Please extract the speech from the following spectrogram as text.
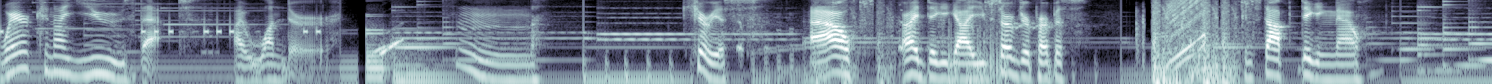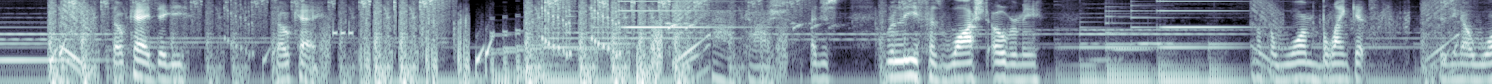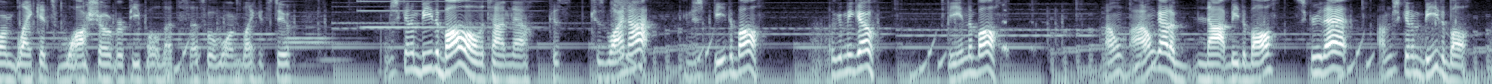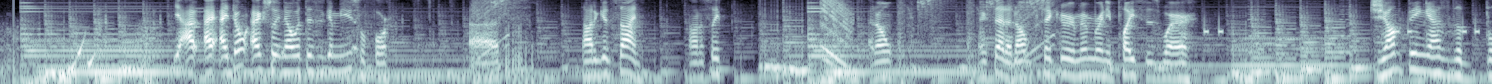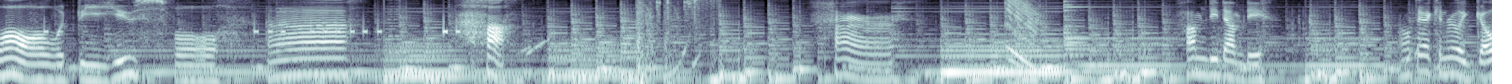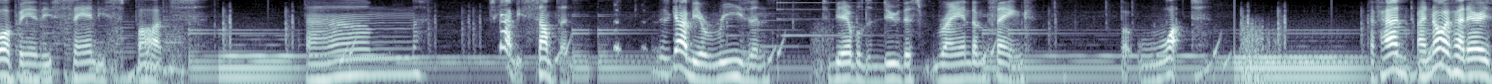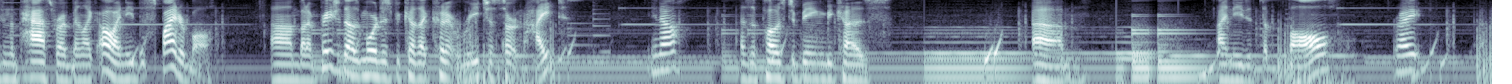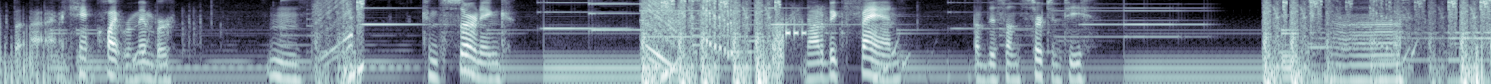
Where can I use that? I wonder. Hmm. Curious. Ow. Alright, Diggy guy, you've served your purpose. You can stop digging now. It's okay, Diggy. It's okay. Oh, gosh. I just... Relief has washed over me. Like a warm blanket. Because, you know, warm blankets wash over people. That's that's what warm blankets do. I'm just going to be the ball all the time now. Because cause why not? I can just be the ball. Look at me go. Being the ball. I don't, I don't got to not be the ball. Screw that. I'm just going to be the ball. Yeah, I, I don't actually know what this is going to be useful for. Uh, not a good sign, honestly. I don't, like I said, I don't particularly remember any places where jumping as the ball would be useful. Uh, huh. Her. Humdy Dumdy. I don't think I can really go up any of these sandy spots. Um, there's gotta be something. There's gotta be a reason to be able to do this random thing. But what? I've had, I know I've had areas in the past where I've been like, oh, I need the spider ball. Um, but I'm pretty sure that was more just because I couldn't reach a certain height, you know? As opposed to being because, um, I needed the ball, right? Uh, but I, I can't quite remember. Hmm. Concerning. Not a big fan of this uncertainty.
